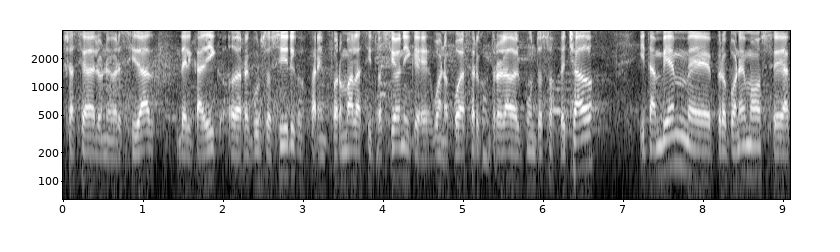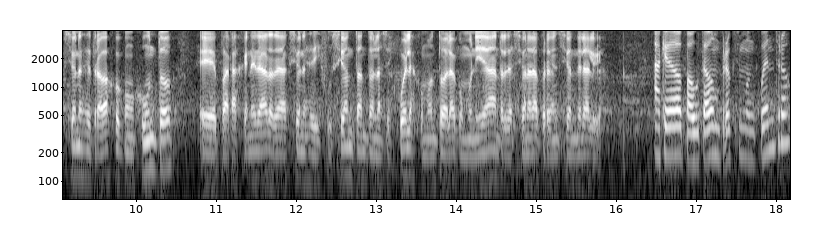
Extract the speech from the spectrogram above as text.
ya sea de la universidad, del CADIC o de recursos hídricos, para informar la situación y que bueno, pueda ser controlado el punto sospechado y también eh, proponemos eh, acciones de trabajo conjunto eh, para generar acciones de difusión tanto en las escuelas como en toda la comunidad en relación a la prevención del alga. ¿Ha quedado pautado un próximo encuentro?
